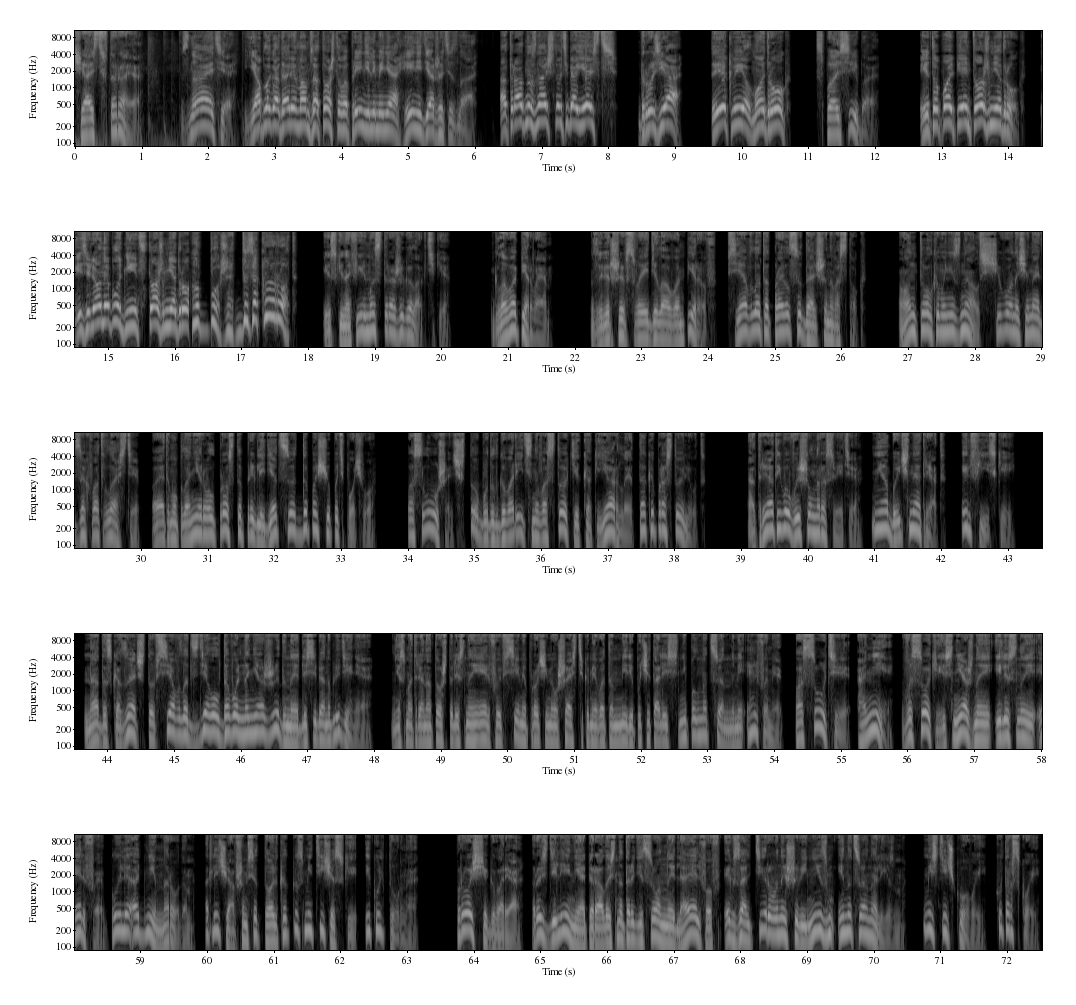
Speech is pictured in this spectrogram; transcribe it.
Часть вторая. «Знаете, я благодарен вам за то, что вы приняли меня и не держите зла. Отрадно знать, что у тебя есть друзья. Ты, Квилл, мой друг». «Спасибо». «И тупой пень тоже мне друг. И зеленый блудниц тоже мне друг...» «О боже, да закрой рот!» Из кинофильма «Стражи Галактики». Глава первая. Завершив свои дела у вампиров, Всеволод отправился дальше на восток. Он толком и не знал, с чего начинать захват власти, поэтому планировал просто приглядеться да пощупать почву. Послушать, что будут говорить на Востоке как ярлы, так и простой люд. Отряд его вышел на рассвете. Необычный отряд, эльфийский. Надо сказать, что Всеволод сделал довольно неожиданное для себя наблюдение. Несмотря на то, что лесные эльфы всеми прочими ушастиками в этом мире почитались неполноценными эльфами, по сути, они, высокие, снежные и лесные эльфы, были одним народом, отличавшимся только косметически и культурно. Проще говоря, разделение опиралось на традиционный для эльфов экзальтированный шовинизм и национализм, местечковый, хуторской.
